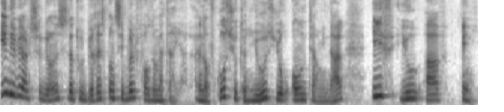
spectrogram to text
individual students that will be responsible for the material. And of course, you can use your own terminal if you have any.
